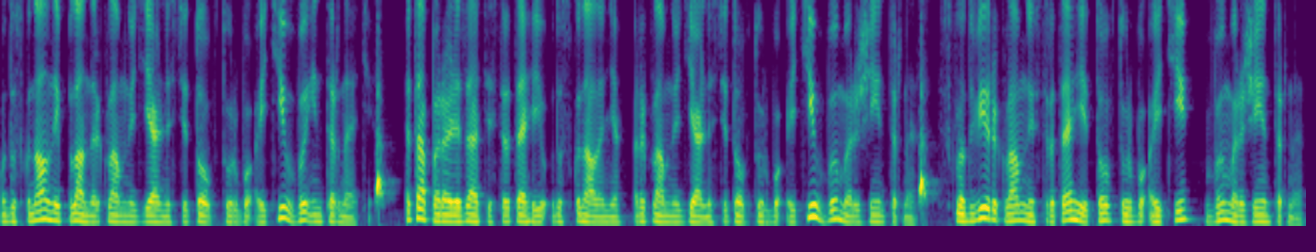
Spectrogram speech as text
удосконалений план рекламної діяльності ТОВ Turbo IT в інтернеті, етапи реалізації стратегії удосконалення рекламної діяльності ТОВ Turbo IT в мережі інтернет, складові рекламної стратегії ТОВ Turbo IT в мережі інтернет.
